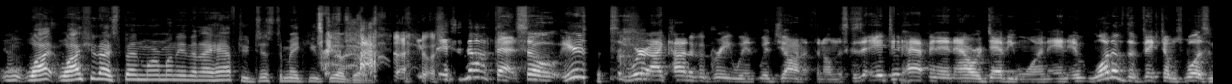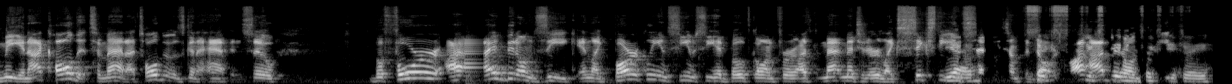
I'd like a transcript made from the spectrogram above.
why why should I spend more money than I have to just to make you feel good? it's not that. So here's where I kind of agree with with Jonathan on this because it, it, did happen in our devy one, and it, one of the victims was me, and I called it to Matt. I told him it was going to happen. So before I, I had been on Zeke and like Barkley and CMC had both gone for Matt mentioned earlier like sixty yeah, and seventy something dollars. I, I bid on sixty three.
